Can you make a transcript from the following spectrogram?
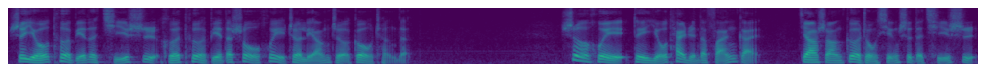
是由特别的歧视和特别的受贿这两者构成的。社会对犹太人的反感，加上各种形式的歧视，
